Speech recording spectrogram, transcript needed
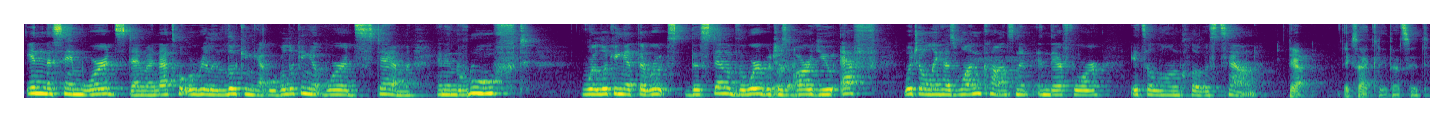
in the same word stem, and that's what we're really looking at. We're looking at word stem, and in Ruft, we're looking at the roots, the stem of the word, which is Right. R U F, which only has one consonant, and therefore it's a long closed sound. Yeah, exactly, that's it.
